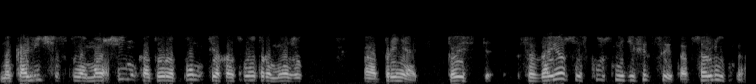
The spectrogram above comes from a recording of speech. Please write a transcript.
на количество машин, которые пункт техосмотра может э, принять. То есть создается искусственный дефицит, абсолютно.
